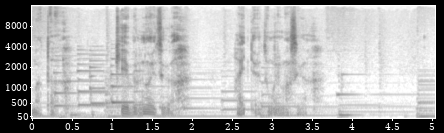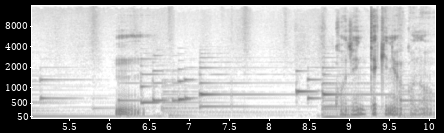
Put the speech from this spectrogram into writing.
またケーブルノイズが入ってると思いますが。うん。個人的にはこの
